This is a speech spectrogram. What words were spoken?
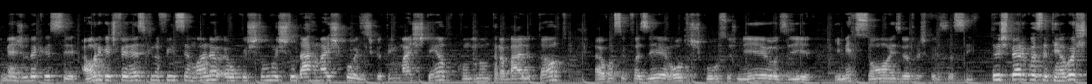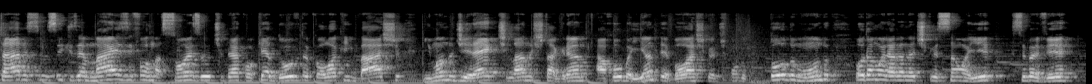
e me ajuda a crescer. A única diferença é que no fim de semana eu costumo estudar mais coisas, que eu tenho mais tempo, como eu não trabalho tanto, aí eu consigo fazer outros cursos meus e imersões e outras coisas assim. Então espero que você tenha gostado, se você quiser mais informações ou tiver qualquer dúvida, coloque aí embaixo, me manda um direct lá no Instagram, arroba eu respondo todo mundo, ou dá uma olhada na descrição aí, que você vai ver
